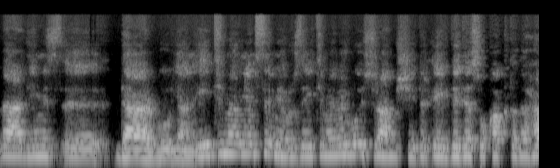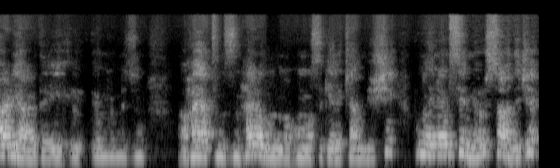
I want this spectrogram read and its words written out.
verdiğimiz e, değer bu. Yani eğitimi önemsemiyoruz. Eğitim ömür boyu süren bir şeydir. Evde de, sokakta da, her yerde e, ömrümüzün, hayatımızın her alanında olması gereken bir şey. Bunu önemsemiyoruz. Sadece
